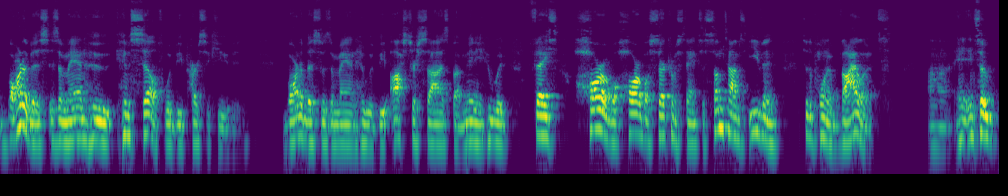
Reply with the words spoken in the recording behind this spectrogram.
Barnabas is a man who himself would be persecuted. Barnabas was a man who would be ostracized by many, who would face horrible, horrible circumstances, sometimes even to the point of violence. Uh, and, and, so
